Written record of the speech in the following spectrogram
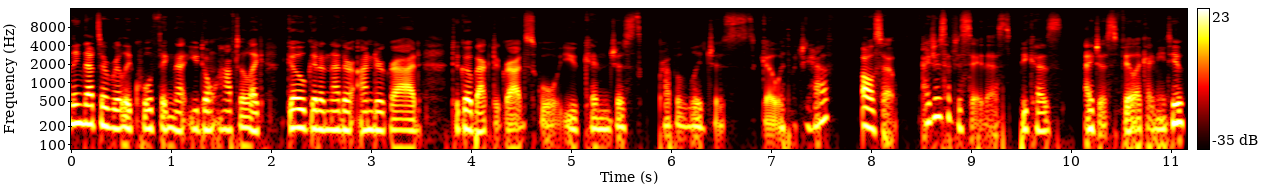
I think that's a really cool thing that you don't have to like go get another undergrad to go back to grad school. You can just probably just go with what you have. Also, I just have to say this because I just feel like I need to.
